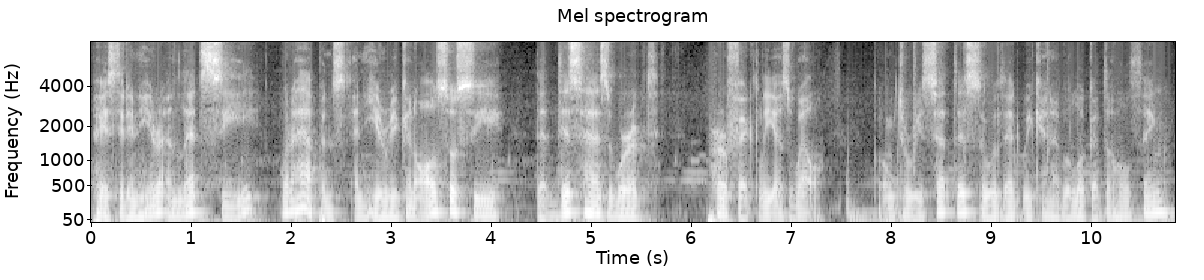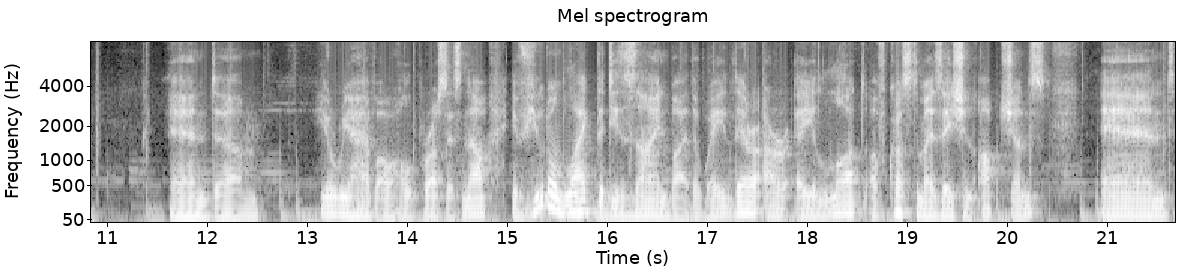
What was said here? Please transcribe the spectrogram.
paste it in here, and let's see what happens. And here you can also see that this has worked perfectly as well. Going to reset this so that we can have a look at the whole thing. And um, here we have our whole process. Now, if you don't like the design, by the way, there are a lot of customization options. And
